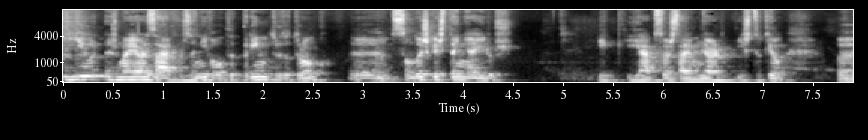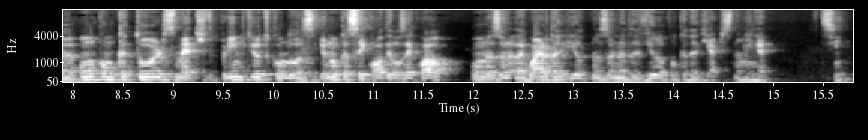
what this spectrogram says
e as maiores árvores, a nível de perímetro do tronco, são dois castanheiros, e, e há pessoas que sabem melhor isto que eu, Uh, um com 14 metros de perímetro e outro com 12. Eu nunca sei qual deles é qual. Um na zona da Guarda e outro na zona da Vila Pouca da Guiar, se não me engano. Sim.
